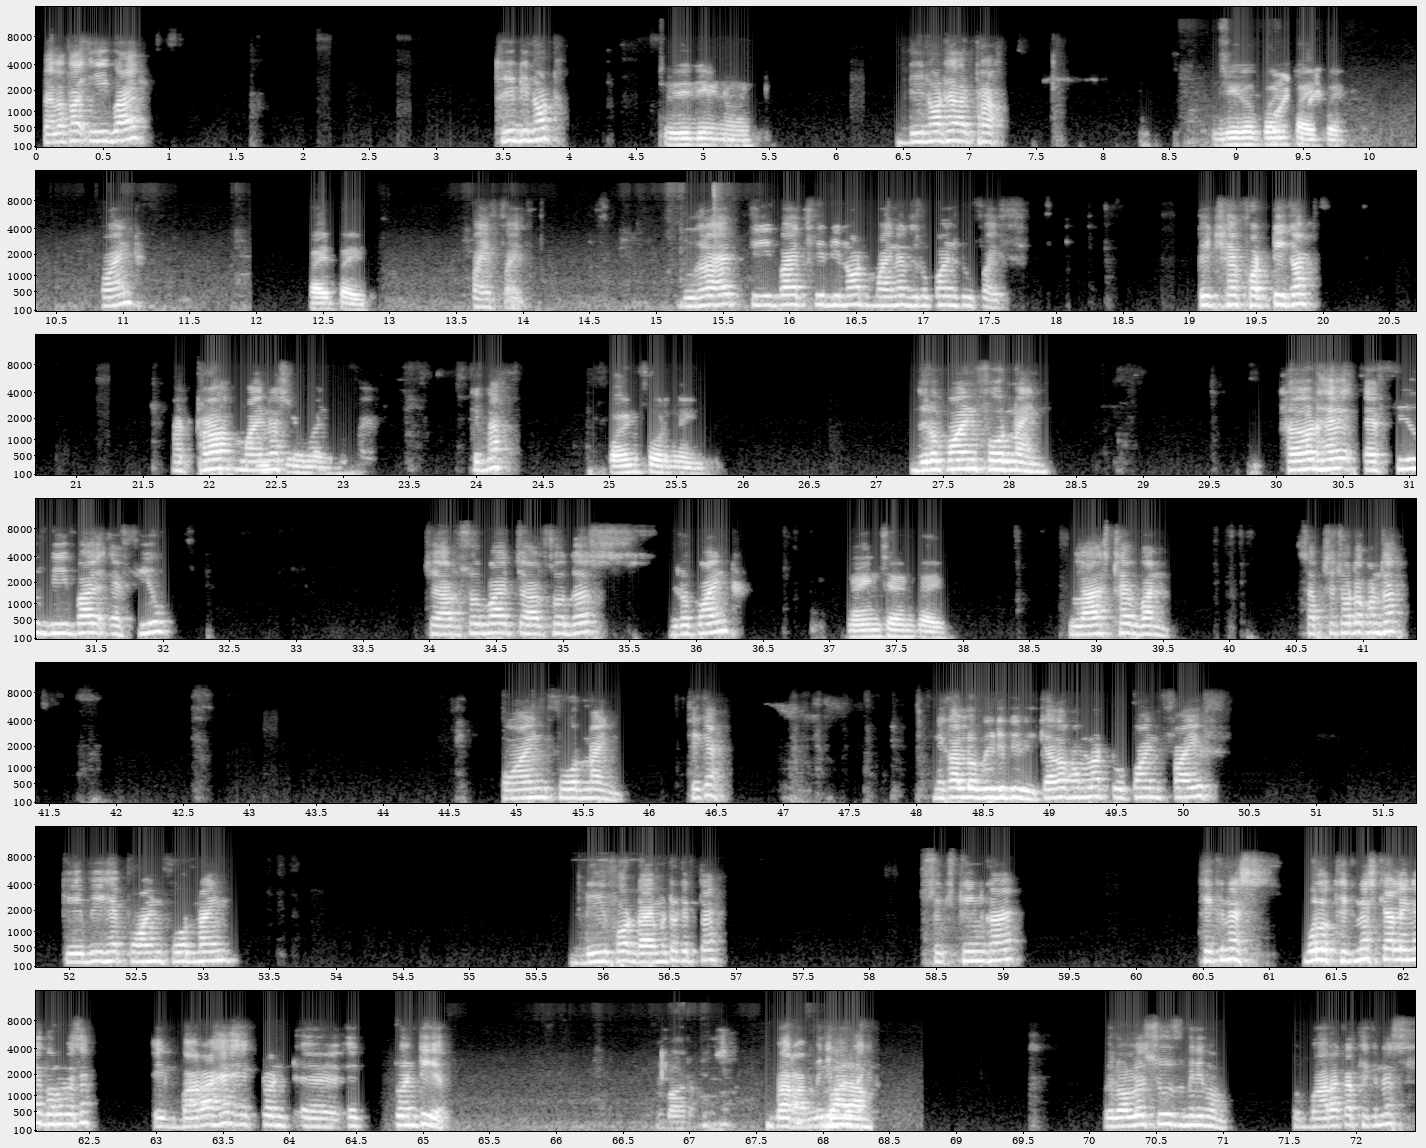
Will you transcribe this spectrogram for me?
पहला था E by three D naught three D naught D naught है अठारह। Zero point five five point five five five five दूसरा है P by three D naught minus zero point two five pitch है फोर्टी का। अठारह minus कितना? Point four nine. Zero point four nine. Third है F U B by F U चार सौ बाय चार सौ दस ज़ीरो point. Nine seven five. Last है वन। सबसे छोटा कौन सा? Point four nine. ठीक है? निकाल लो बीडीपी भी। क्या था formula two point five K B है point four nine D for diameter कितना है? सिक्सटीन का है। थिकनेस बोलो थिकनेस क्या लेंगे दोनों में से? एक बारह है एक ट्वेंटी एक ट्वेंटी है। बारह। Minimum will always choose minimum तो बारह का थिकनेस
